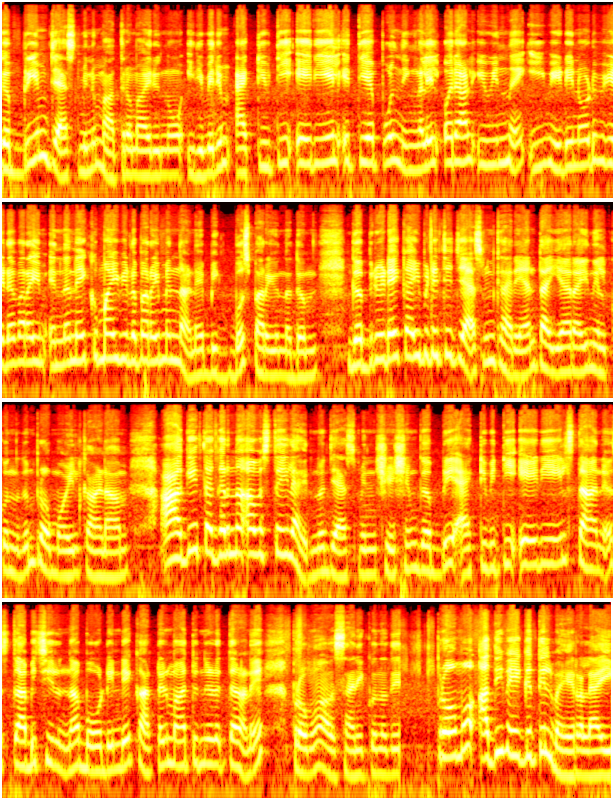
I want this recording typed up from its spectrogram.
ഗബ്രിയും ജാസ്മിനും മാത്രമായിരുന്നു. ഇരുവരും ആക്ടിവിറ്റി ഏരിയയിൽ എത്തിയപ്പോൾ നിങ്ങളിൽ ഒരാൾ ഇന്ന് ഈ വീടിനോട് വിട പറയും എന്നേക്കുമായി വിട പറയുമെന്നാണ് ബിഗ് ബോസ് പറയുന്നതും. ഗബ്രിയുടെ കൈപിടിച്ച് ജാസ്മിൻ കരയാൻ തയ്യാറായി നിൽക്കുന്നതും പ്രൊമോയിൽ കാണാം. ആകെ തകർന്ന അവസ്ഥയിലായിരുന്നു ജാസ്മിൻ. ശേഷം ഗബ്രി ആക്ടിവിറ്റി ഏരിയയിൽ സ്ഥാന സ്ഥാപിച്ചിരുന്ന ബോർഡിന്റെ കർട്ടൻ മാറ്റുന്നിടത്താണ് പ്രൊമോ അവസാനിക്കുന്നത്. പ്രോമോ അതിവേഗത്തിൽ വൈറലായി.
